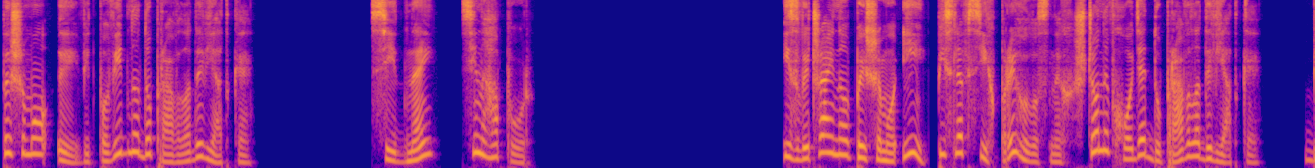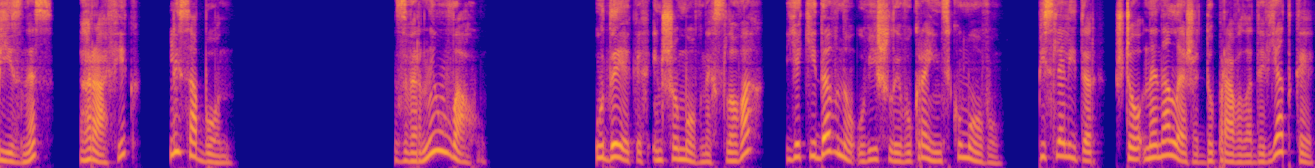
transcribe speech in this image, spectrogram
пишемо и відповідно до правила дев'ятки. Сідней, Сінгапур. І, звичайно, пишемо і після всіх приголосних, що не входять до правила дев'ятки бізнес, графік, Лісабон. Зверни увагу. У деяких іншомовних словах, які давно увійшли в українську мову, після літер, що не належать до правила дев'ятки,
